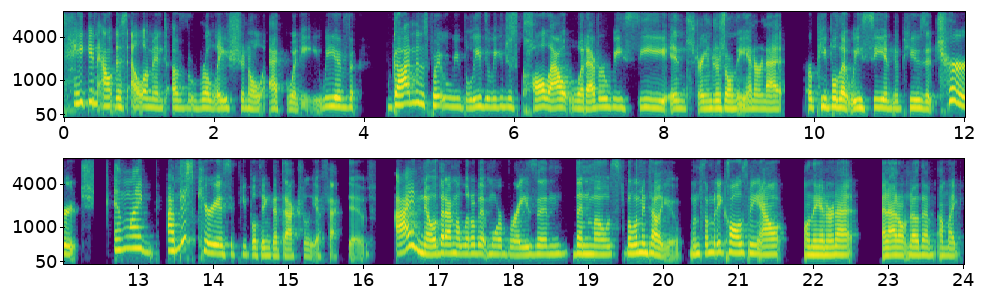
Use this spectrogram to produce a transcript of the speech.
taken out this element of relational equity. We have gotten to this point where we believe that we can just call out whatever we see in strangers on the internet or people that we see in the pews at church. And like, I'm just curious if people think that's actually effective. I know that I'm a little bit more brazen than most, but let me tell you, when somebody calls me out on the internet and I don't know them, I'm like,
